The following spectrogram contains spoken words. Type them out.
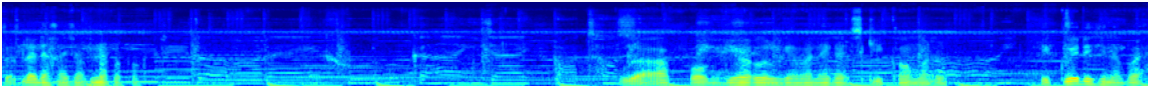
তললৈ দেখাইছোঁ আপোনালোকক পূৰা ফগি হৈ গ'লগৈ মানে গাইছ কি ক'ম আৰু একোৱে দেখি নাপায়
